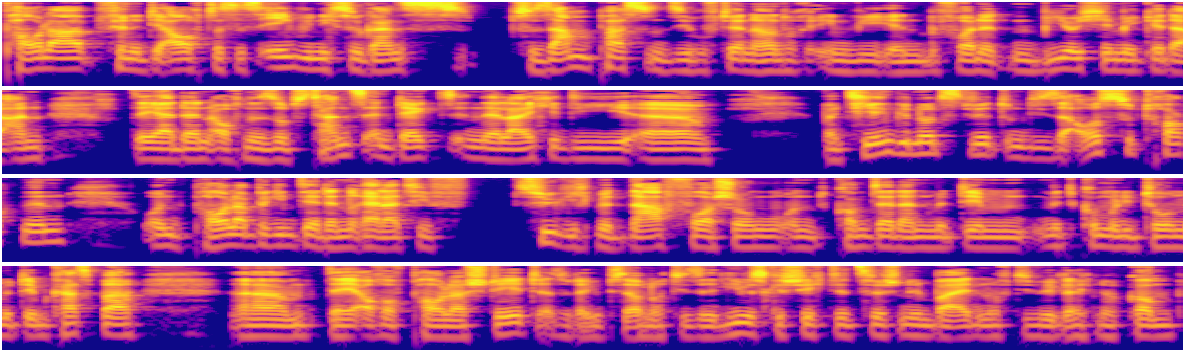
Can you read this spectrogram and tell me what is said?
Paula findet ja auch, dass es irgendwie nicht so ganz zusammenpasst und sie ruft ja dann auch noch irgendwie ihren befreundeten Biochemiker da an, der ja dann auch eine Substanz entdeckt in der Leiche, die äh, bei Tieren genutzt wird, um diese auszutrocknen. Und Paula beginnt ja dann relativ zügig mit Nachforschungen und kommt ja dann mit dem mit Kommiliton, mit dem Kasper, ähm, der ja auch auf Paula steht. Also da gibt's ja auch noch diese Liebesgeschichte zwischen den beiden, auf die wir gleich noch kommen.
